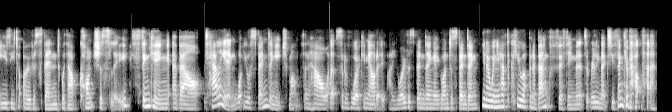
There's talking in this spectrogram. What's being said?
easy to overspend without consciously thinking about tallying what you're spending each month and how that's sort of working out. Are you overspending? Are you underspending? You know, when you have to queue up in a bank for 15 minutes, it really makes you think about that.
